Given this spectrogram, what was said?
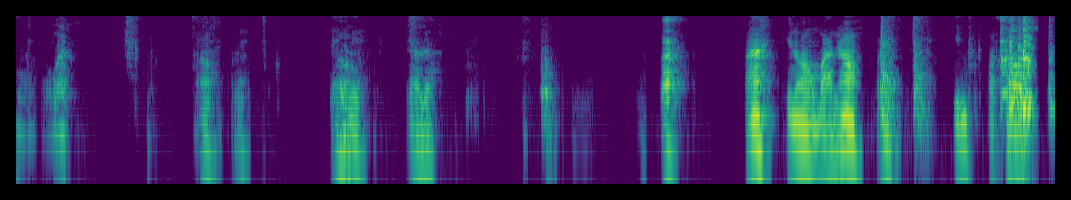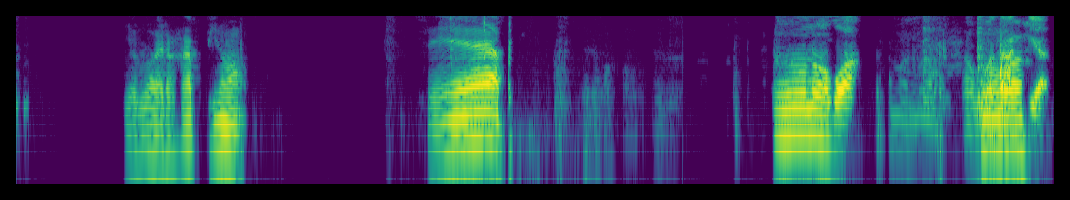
ออกมาเอาไปแต่งเลยเอาเลยไปมาพี่น้องบ้านเฮาไปกินข้าวเขาเรียบร้อยแล้วครับ พี่น้องแซ่บเออหนอบ่เอาหัวตาเกียร์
